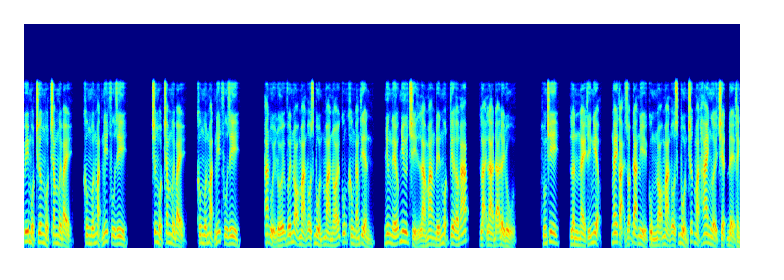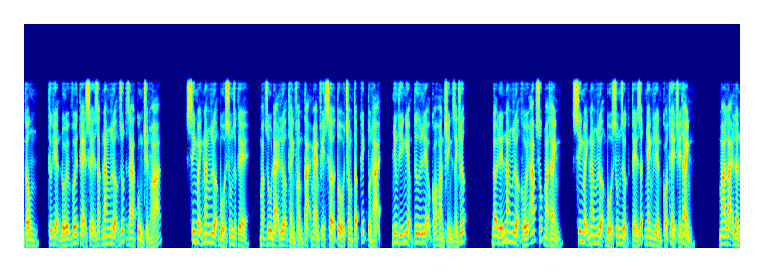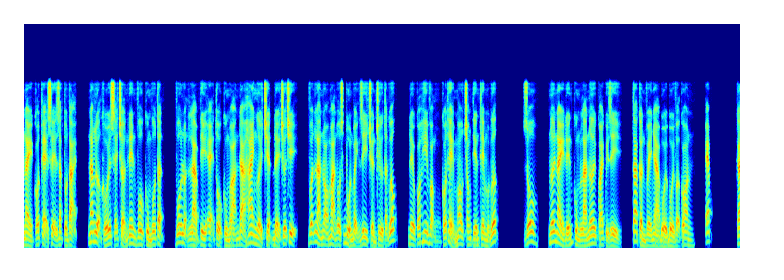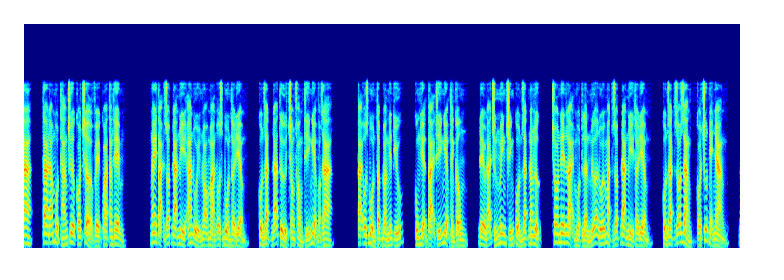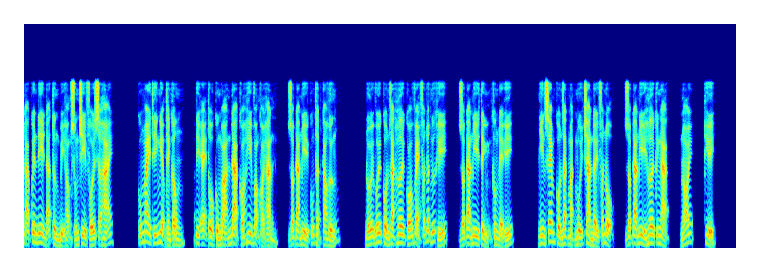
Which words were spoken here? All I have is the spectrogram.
Quy một chương 117, không muốn mặt nít Fuji. Chương 117, không muốn mặt nít Fuji. An ủi đối với nọ mạn Osborne mà nói cũng không đáng tiền, nhưng nếu như chỉ là mang đến một tia ấm áp, lại là đã đầy đủ. Huống chi, lần này thí nghiệm, ngay tại Jordan nghỉ cùng nọ mạn Osborne trước mặt hai người triệt để thành công, thực hiện đối với tệ sẽ giặc năng lượng rút ra cùng chuyển hóa. Sinh mệnh năng lượng bổ sung dược tề, mặc dù đại lượng thành phẩm tại mẹm phỉ sợ tổ trong tập kích tổn hại, nhưng thí nghiệm tư liệu có hoàn chỉnh dành trước. Đợi đến năng lượng khối áp xúc mà thành, sinh mệnh năng lượng bổ sung dược tề rất nhanh liền có thể chế thành mà lại lần này có thể sẽ giặc tồn tại, năng lượng khối sẽ trở nên vô cùng vô tận, vô luận là tỷ ẹ tổ cùng đoạn đã hai người triệt để chữa trị, vẫn là nọ mạn os bệnh di chuyển trừ tận gốc, đều có hy vọng có thể mau chóng tiến thêm một bước. Dô, nơi này đến cùng là nơi quái quỷ gì? Ta cần về nhà bồi bồi vợ con. F. K, ta đã một tháng chưa có trở về qua tăng thêm. Ngay tại giót đạn nghỉ an ủi nọ mạn os thời điểm, cồn giặt đã từ trong phòng thí nghiệm vào ra. Tại os tập đoàn nghiên cứu, cùng hiện tại thí nghiệm thành công, đều đã chứng minh chính cồn giặt năng lực, cho nên lại một lần nữa đối mặt giót đạn nghỉ thời điểm cồn giặt rõ ràng có chút nhẹ nhàng, đã quên đi đã từng bị họng súng chi phối sợ hãi. Cũng may thí nghiệm thành công, thì ẹ tổ cùng oán đã có hy vọng khỏi hẳn do đạn nghỉ cũng thật cao hứng. Đối với cồn giặt hơi có vẻ phẫn nộ ngữ khí do đạn nghỉ tỉnh không để ý. Nhìn xem cồn giặt mặt mũi tràn đầy phẫn nộ do đạn nghỉ hơi kinh ngạc, nói thì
